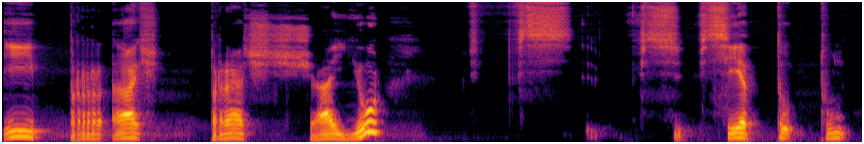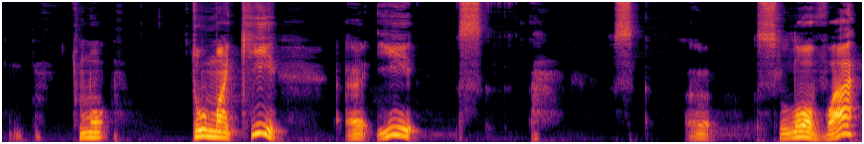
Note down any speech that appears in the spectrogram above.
И прощ... прощаю все ту... ту... тму... тумаки э, и слова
